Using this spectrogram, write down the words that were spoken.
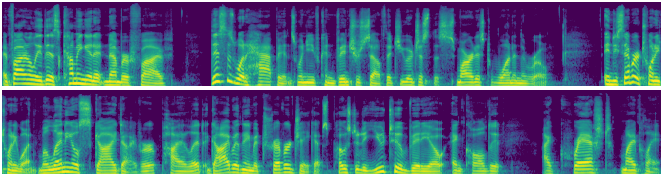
And finally, this coming in at number five. This is what happens when you've convinced yourself that you are just the smartest one in the room. In December of 2021, millennial skydiver pilot, a guy by the name of Trevor Jacobs, posted a YouTube video and called it, I crashed my plane.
